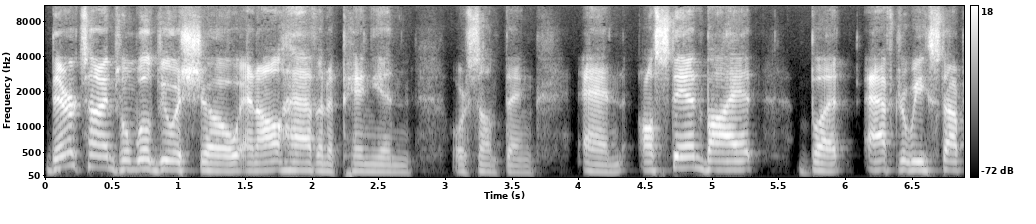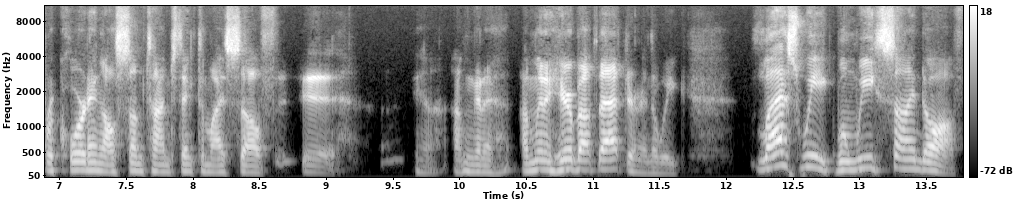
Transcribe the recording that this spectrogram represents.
there are times when we'll do a show and I'll have an opinion or something and I'll stand by it. But after we stop recording, I'll sometimes think to myself, eh, yeah, I'm gonna I'm gonna hear about that during the week. Last week when we signed off,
